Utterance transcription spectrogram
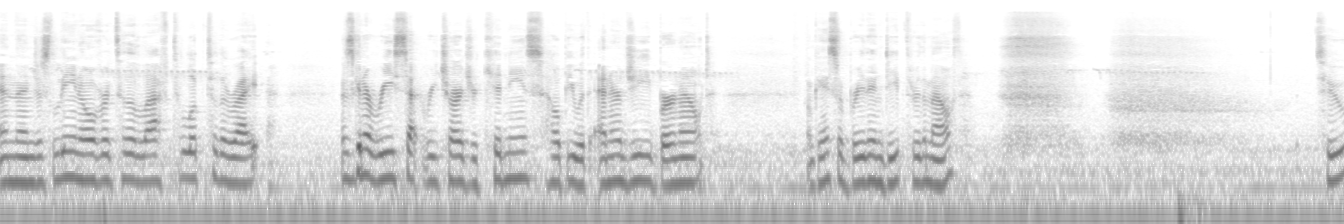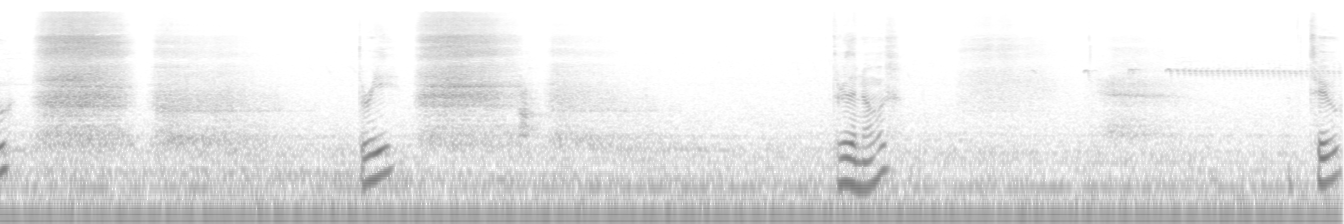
And then just lean over to the left to look to the right. This is gonna reset, recharge your kidneys, help you with energy, burnout. Okay, so breathe in deep through the mouth two, three, through the nose, two,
